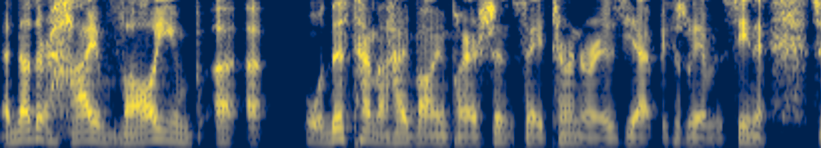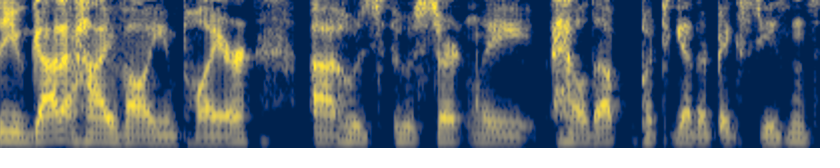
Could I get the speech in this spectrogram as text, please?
another high volume, uh, uh, well, this time a high volume player. I shouldn't say Turner is yet because we haven't seen it. So you got a high volume player uh, who's who's certainly held up, put together big seasons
